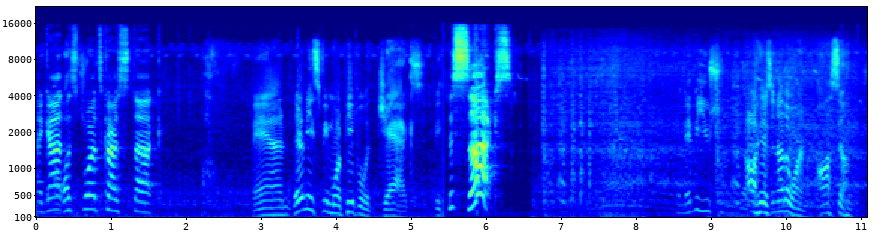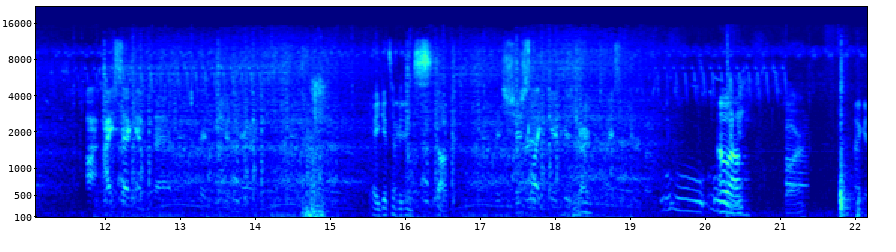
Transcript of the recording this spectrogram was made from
I got the sports car stuck. Man, there needs to be more people with jacks. This sucks. Okay, maybe you should. oh, here's another one. Awesome. I, I second that. That he should drive. Yeah, he gets everything stuck. It's just like get his driver's license revoked. Oh well. Are. Okay.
